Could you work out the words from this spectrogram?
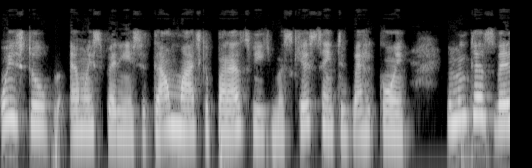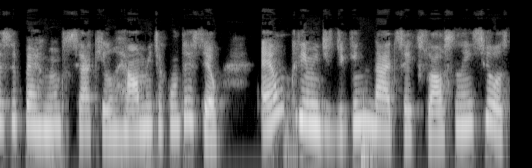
O estupro é uma experiência traumática para as vítimas que sentem vergonha e muitas vezes se perguntam se aquilo realmente aconteceu. É um crime de dignidade sexual silencioso,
